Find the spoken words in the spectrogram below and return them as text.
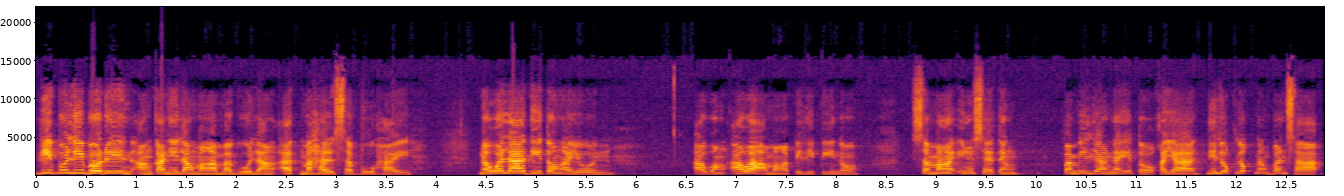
Libo-libo rin ang kanilang mga magulang at mahal sa buhay na wala dito ngayon. Awang-awa ang mga Pilipino sa mga inuseteng pamilyang na ito, kaya niluklok ng bansa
